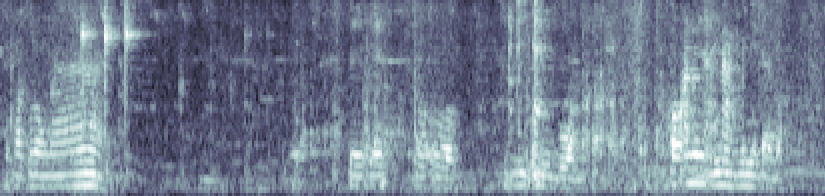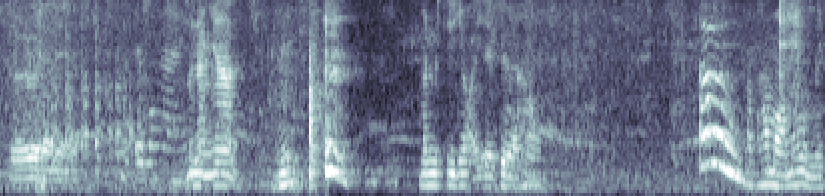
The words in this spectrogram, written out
เอาพักลงนะ J S O O มีมีบวมใช่ขออนุญาตนั่งวันนี้ได้ปะเออได้ได้มันจะบงไงมันหนังยากมันสีหย่อยใจเสือเฮาเอาพาหมอมาผมเลย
